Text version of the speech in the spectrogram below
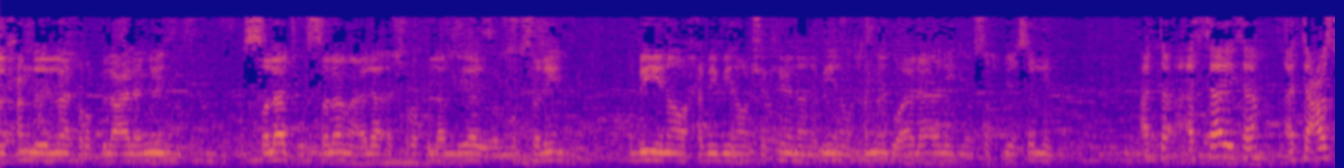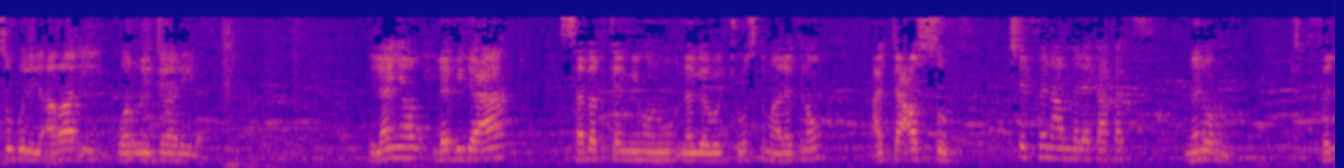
الحمد لله رب العالمين والصلاة والسلام على أشرف الأنبياء والمرسلين نبينا وحبيبنا وشفيعنا نبينا محمد وعلى آله وصحبه وسلم الت- الثالثة التعصب للآراء والرجال له ሌላኛው ለቢድዓ ሰበብ ከሚሆኑ ነገሮች ውስጥ ማለት ነው አተዓሱብ ጭፍን አመለካከት መኖር ነው ጭፍን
